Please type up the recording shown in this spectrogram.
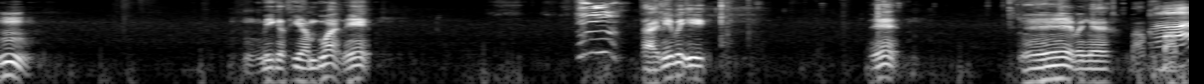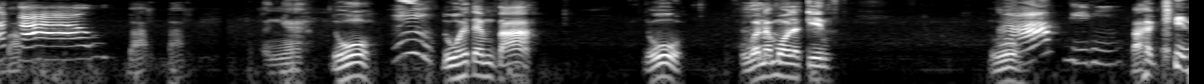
อืมมีกระเทียมด้วยนี่ใส่นี่ไปอีกนี่ นี่เป็นไงบับปบัลาบบับเก้าบับบับเป็นไงดู ดูให้เต็มตา ดูหรือว่าน้ำโมจะกินดูปลากินปลากิน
